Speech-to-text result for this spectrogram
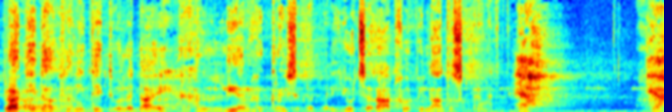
Praat jy dalk van die tyd toe hulle daai geleer gekruisig het wat die Joodse raad voor Pilatus gebring het? Ja. Ja.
